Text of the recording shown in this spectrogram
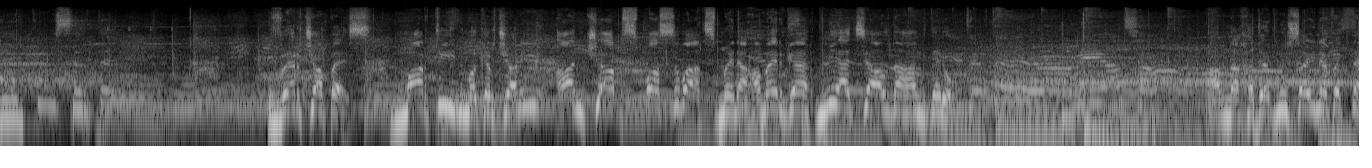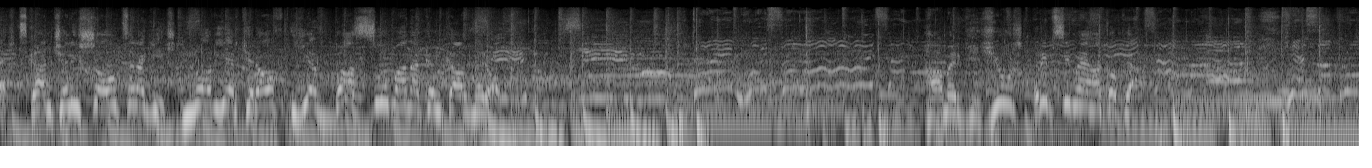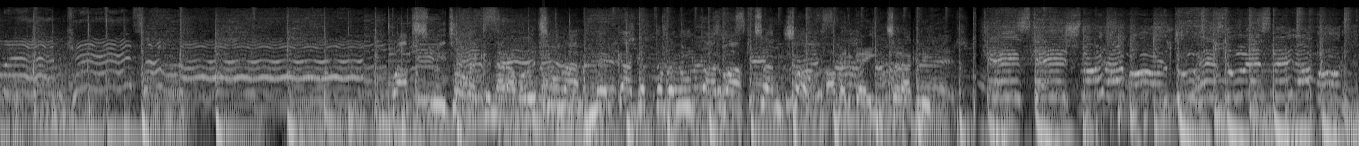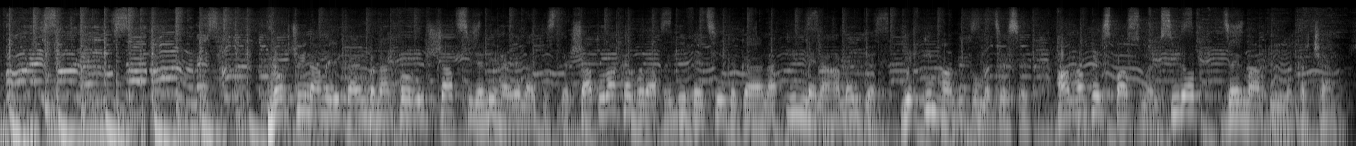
երկու սրտեր Վերջապես, Մարտին Մկրչյանի անչափ սպասված մենահամերգը Միացյալ Նահանգներում։ Աննախադեպ լուսային էֆեկտներ, սկանչելի շոու ծրագիր, նոր երկերով եւ բազում անակնկալներով։ Համերգի հյուր Ռիփսիմե Հակոբյան։ Բացմի թողեք հնարավորությունը ներկա գտնվելու տարվա ցնցող համերգային ծրագրի։ Քեզ քեզ շնորհավոր դու ես դու ես մեղավոր որ այսօր լուսավոր մեզ համար Ողջույն Ամերիկայում բնակվող իմ շատ սիրելի հայրենակիցներ։ Շատ ուրախ եմ, որ ապրիլի 6-ին կկայանա իմ մենահամերգը եւ իմ հանդիպումը ձեզ հետ։ Անհամբեր սպասում եմ։ Սիրով, ձեր Մարտին Մկրչյան։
